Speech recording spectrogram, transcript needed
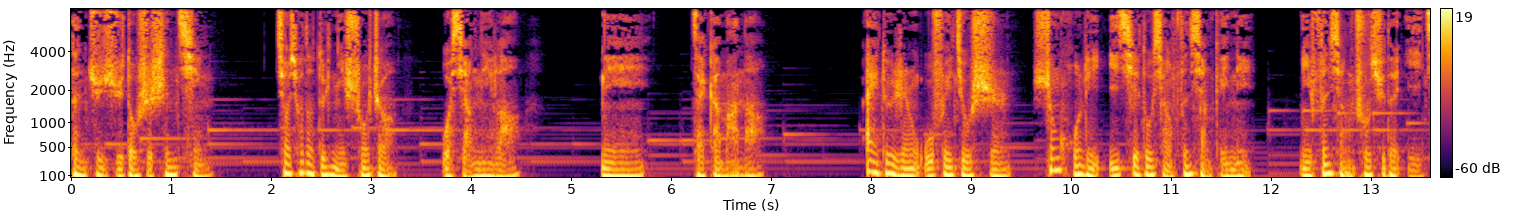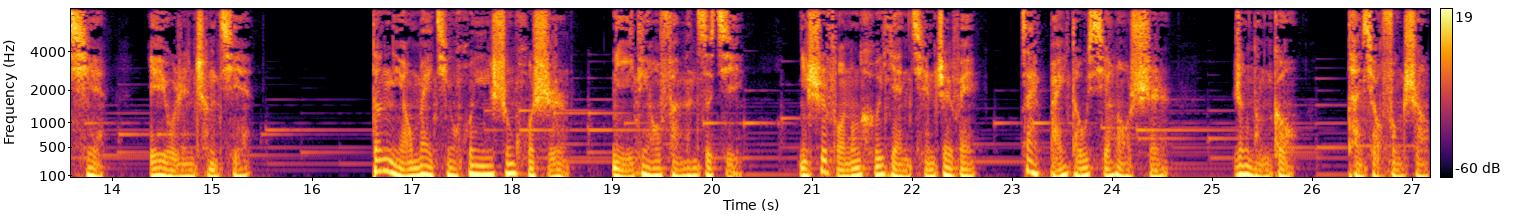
但句句都是深情，悄悄的对你说着“我想你了”，你在干嘛呢？爱对人无非就是生活里一切都想分享给你，你分享出去的一切也有人承接。当你要迈进婚姻生活时，你一定要反问自己：你是否能和眼前这位在白头偕老时？仍能够谈笑风生。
